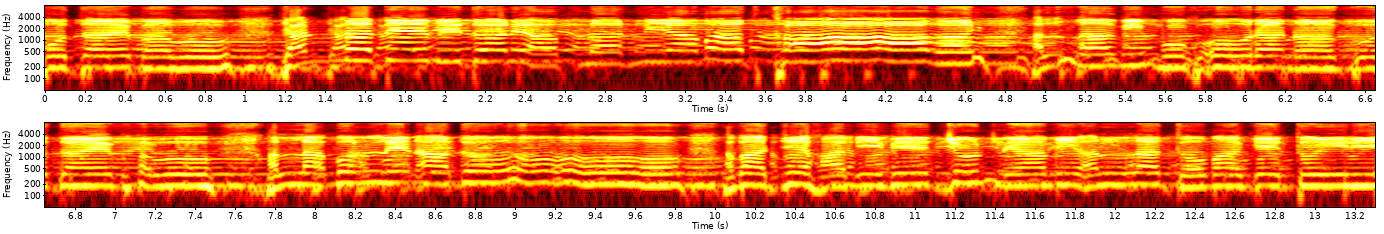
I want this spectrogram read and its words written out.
কোথায় পাবো? জান্নাতের ভিতরে আপনার নিয়ামত খাই আল্লাহ, আমি মোহরানা কোথায় পাবো আল্লাহ বললেন, আদো, আবার যে হাবিবের জন্য আমি আল্লাহ তোমাকে তৈরি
